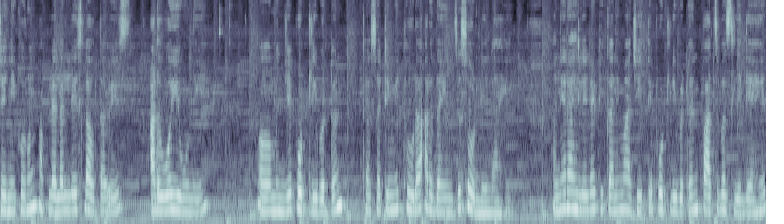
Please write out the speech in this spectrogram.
जेणेकरून आपल्याला लेस लावता वेळेस आडवं येऊ नये. म्हणजे पोटली बटन त्यासाठी मी थोडा अर्धा इंच सोडलेला आहे. आणि राहिलेल्या ठिकाणी माझी इथे पोटली बटन पाच बसलेले आहेत.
